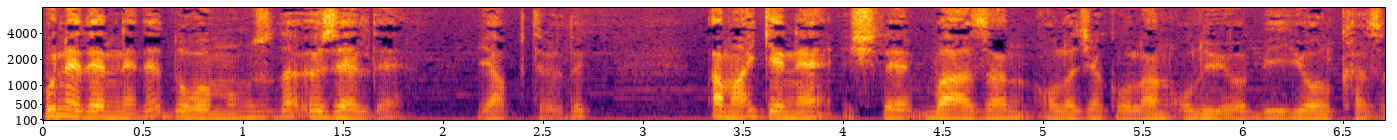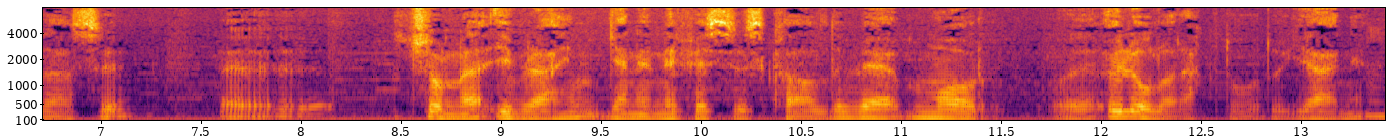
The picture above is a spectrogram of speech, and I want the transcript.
Bu nedenle de doğumumuzu da özelde yaptırdık. Ama gene işte bazen olacak olan oluyor bir yol kazası. Ee, sonra İbrahim gene nefessiz kaldı ve mor e, ölü olarak doğdu yani. Hı hı.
